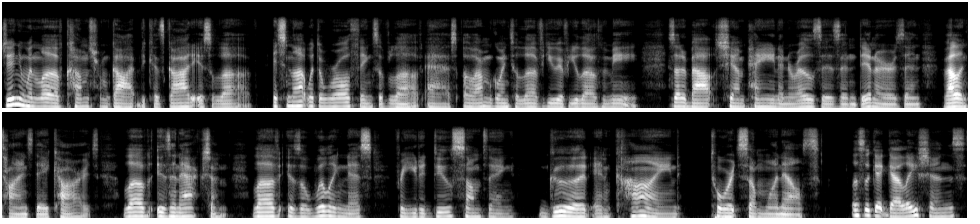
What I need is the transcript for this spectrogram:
Genuine love comes from God because God is love. It's not what the world thinks of love as, oh, I'm going to love you if you love me. It's not about champagne and roses and dinners and Valentine's Day cards. Love is an action. Love is a willingness for you to do something good and kind towards someone else. Let's look at Galatians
